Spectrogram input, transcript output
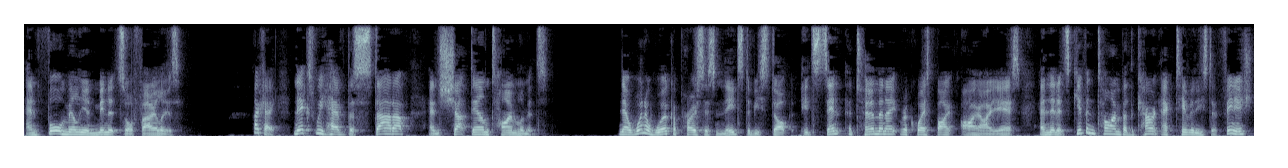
and 4 million minutes or failures. Okay, next we have the startup and shutdown time limits. Now, when a worker process needs to be stopped, it's sent a terminate request by IIS, and then it's given time for the current activities to finish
